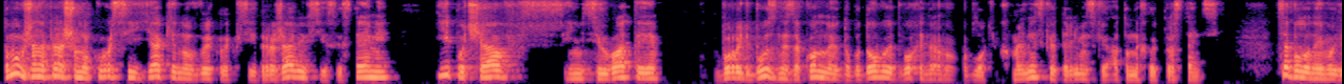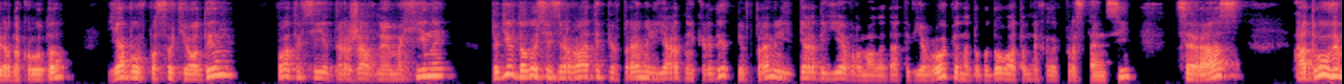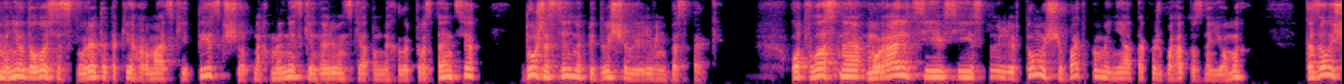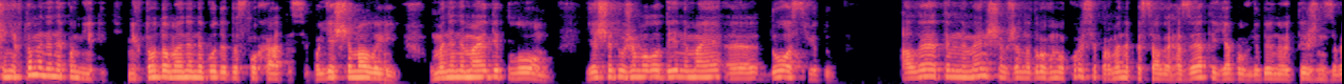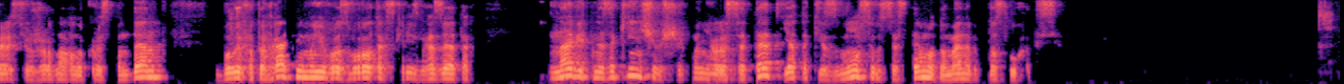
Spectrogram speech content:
Тому вже на першому курсі я кинув виклик всій державі, всій системі і почав ініціювати боротьбу з незаконною добудовою двох енергоблоків Хмельницької та Рівненської атомних електростанцій. Це було неймовірно круто. Я був по суті один проти всієї державної махіни. Тоді вдалося зірвати півтора мільярдний кредит, півтора мільярди євро мали дати в Європі на добудову атомних електростанцій. Це раз. А друге, мені вдалося створити такий громадський тиск, що на Хмельницькій на Рівненській атомних електростанціях дуже сильно підвищили рівень безпеки. От, власне, мораль цієї всієї історії в тому, що батько мені, а також багато знайомих, казали, що ніхто мене не помітить, ніхто до мене не буде дослухатися, бо я ще малий, у мене немає диплому, я ще дуже молодий, немає е, досвіду. Але тим не менше, вже на другому курсі про мене писали газети. Я був людиною тижня за версією журналу Кореспондент. Були фотографії мої в розворотах скрізь в газетах. Навіть не закінчивши університет, я таки змусив систему до мене дослухатися.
